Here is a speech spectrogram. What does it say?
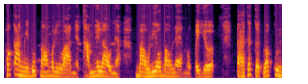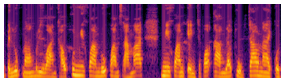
เพราะการมีลูกน้องบริวารเนี่ยทำให้เราเนี่ยเบาเลี้ยวเบาแรงลงไปเยอะ แต่ถ้าเกิดว่าคุณเป็นลูกน้องบริวารเขาคุณมีความรู้ความสามารถ มีความเก่งเฉพาะทางแล้วถูกเจ้านายกด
